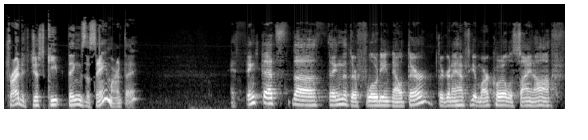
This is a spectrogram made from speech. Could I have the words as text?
try to just keep things the same, aren't they? I think that's the thing that they're floating out there. They're going to have to get Mark Coyle to sign off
